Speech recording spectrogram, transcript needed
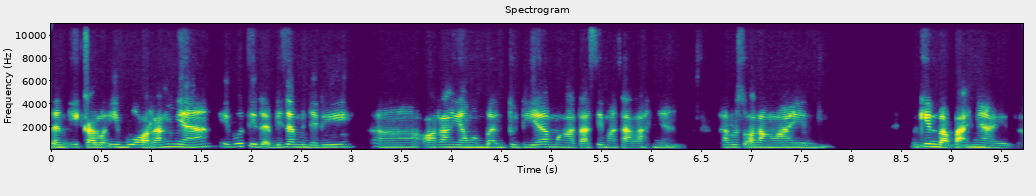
Dan kalau ibu orangnya, ibu tidak bisa menjadi, eee, orang yang membantu dia mengatasi masalahnya, harus orang lain. Mungkin bapaknya gitu.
